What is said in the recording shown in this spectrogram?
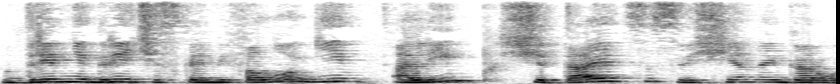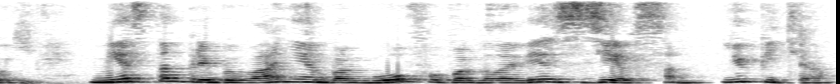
В древнегреческой мифологии Олимп считается священной горой, местом пребывания богов во главе с Зевсом, Юпитером,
